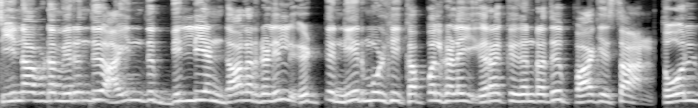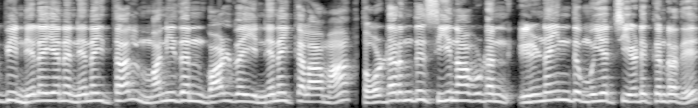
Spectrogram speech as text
சீனாவிடம் இருந்து ஐந்து பில்லியன் டாலர்களில் எட்டு நீர்மூழ்கி கப்பல்களை இறக்குகின்றது பாகிஸ்தான். தோல்வி நிலையென நினைத்தால் மனிதன் வாழ்வை நினைக்கலாமா? தொடர்ந்து சீனாவுடன் இணைந்து முயற்சி எடுக்கின்றது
